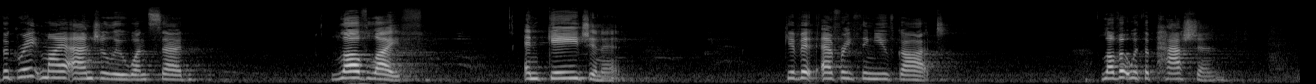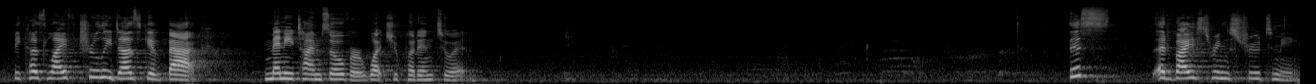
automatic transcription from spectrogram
The great Maya Angelou once said, Love life, engage in it, give it everything you've got. Love it with a passion because life truly does give back many times over what you put into it. This advice rings true to me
